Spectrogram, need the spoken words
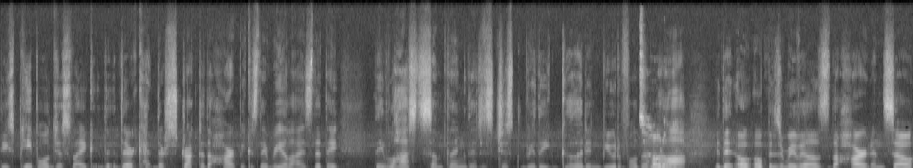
these people just like they're they're struck to the heart because they realize that they they've lost something that is just really good and beautiful the Totally. law that o- opens and reveals the heart. And so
